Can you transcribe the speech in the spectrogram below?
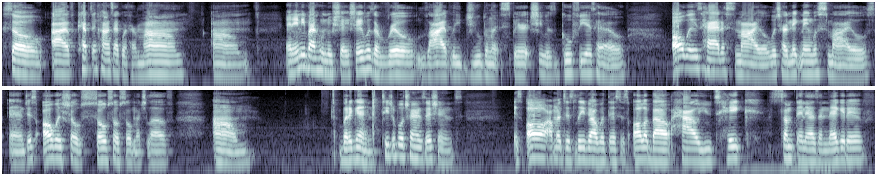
so I've kept in contact with her mom. Um, and anybody who knew Shay, Shay was a real lively, jubilant spirit. She was goofy as hell. Always had a smile, which her nickname was Smiles, and just always showed so, so, so much love. Um, but again, teachable transitions. It's all, I'm going to just leave y'all with this. It's all about how you take something as a negative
